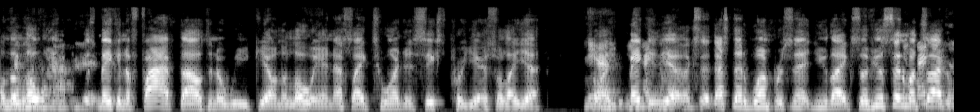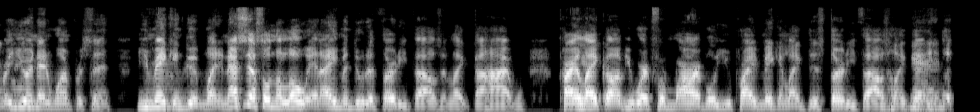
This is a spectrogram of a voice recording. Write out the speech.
on the low end, if just making the five thousand a week. Yeah, on the low end, that's like two hundred six per year. So like, yeah, so yeah, like you making, yeah, like I said, that's that one percent. You like, so if you're a cinematographer, you're in that one percent. You're making good money. And that's just on the low end. I even do the thirty thousand, like the high one. Probably Yeah. like um, you work for Marvel, you probably making like this thirty thousand, like Yeah. that.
